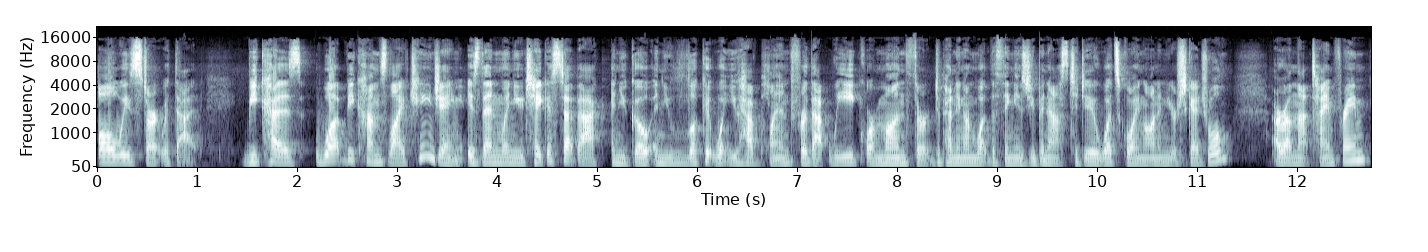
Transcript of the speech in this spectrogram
Always start with that. Because what becomes life changing is then when you take a step back and you go and you look at what you have planned for that week or month or depending on what the thing is you've been asked to do, what's going on in your schedule around that time frame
